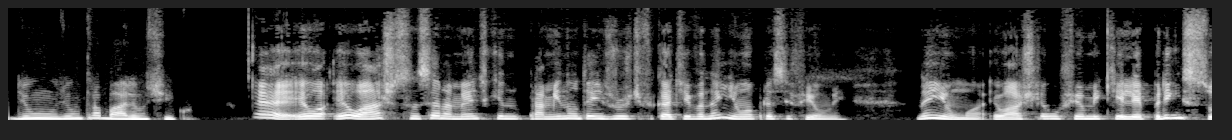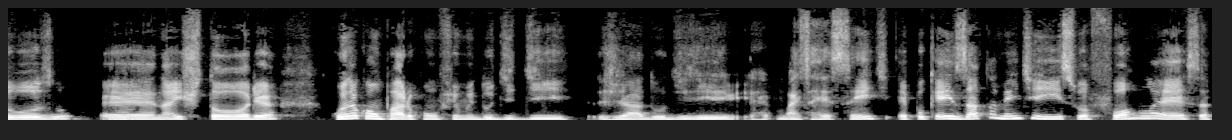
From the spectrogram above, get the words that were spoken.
de um, de um trabalho, Chico. É, eu, eu acho, sinceramente, que para mim não tem justificativa nenhuma para esse filme. Nenhuma. Eu acho que é um filme que ele é preguiçoso é, na história, quando eu comparo com o filme do Didi, já do Didi mais recente, é porque é exatamente isso, a fórmula é essa.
